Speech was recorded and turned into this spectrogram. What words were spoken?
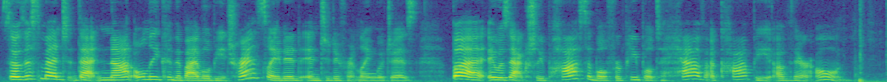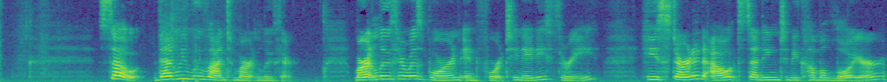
So this meant that not only could the Bible be translated into different languages, but it was actually possible for people to have a copy of their own. So then we move on to Martin Luther. Martin Luther was born in 1483. He started out studying to become a lawyer,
